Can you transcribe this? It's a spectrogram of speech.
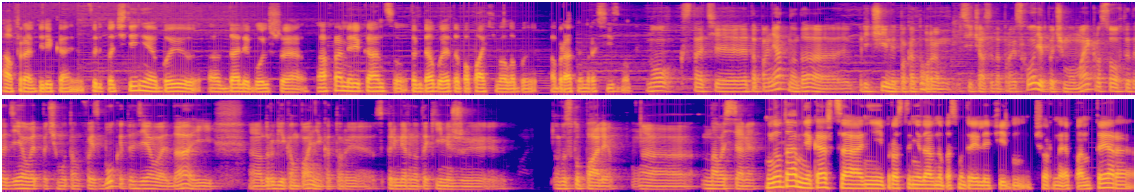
афроамериканец. Предпочтение бы отдали больше афроамериканцу, тогда бы это попахивало бы обратным расизмом. Ну, кстати, это понятно, да, причины, по которым сейчас это происходит, почему Microsoft это делает, почему там Facebook это делает, да, и э, другие компании, которые с примерно такими же выступали э, новостями. Ну да, мне кажется, они просто недавно посмотрели фильм Черная пантера,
